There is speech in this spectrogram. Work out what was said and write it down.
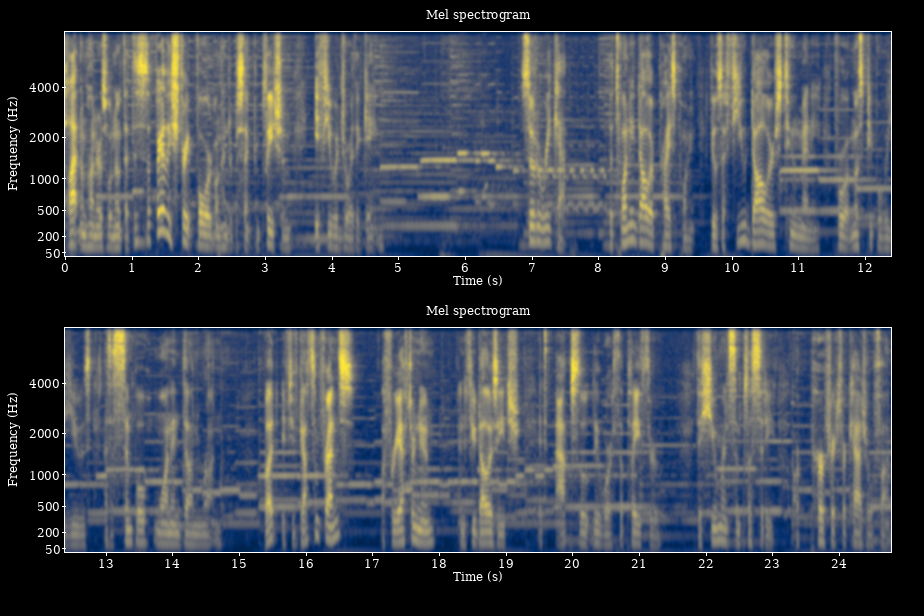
Platinum Hunters will note that this is a fairly straightforward 100% completion if you enjoy the game. So to recap, the $20 price point feels a few dollars too many for what most people will use as a simple one and done run. But if you've got some friends, a free afternoon, and a few dollars each, it's absolutely worth the playthrough. The humor and simplicity are perfect for casual fun,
